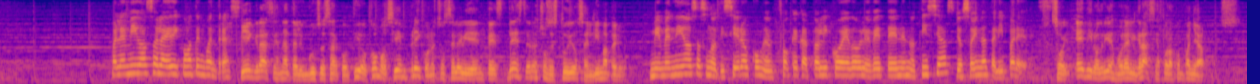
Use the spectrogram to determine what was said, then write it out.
Hola amigos, hola Eddie, ¿cómo te encuentras? Bien, gracias Natalie, un gusto estar contigo como siempre y con nuestros televidentes desde nuestros estudios en Lima, Perú. Bienvenidos a su noticiero con enfoque católico EWTN Noticias, yo soy Natalie Paredes. Soy Eddie Rodríguez Morel, gracias por acompañarnos.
